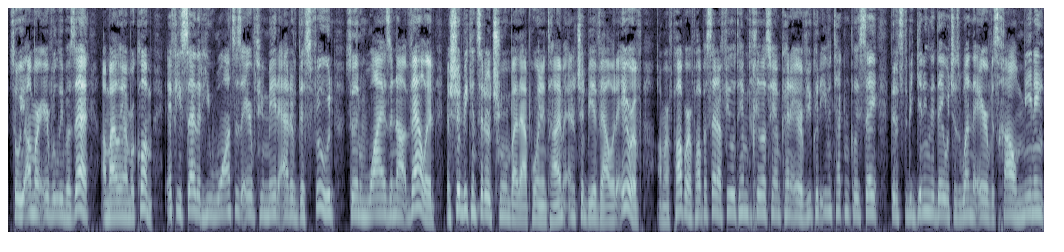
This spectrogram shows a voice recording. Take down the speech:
so we Amar Erev Libazeh, Amayli Amar Klum. If he said that he wants his Erev to be made out of this food, so then why is it not valid? It should be considered true by that point in time, and it should be a valid Erev. Amar Papa, Rav Papa said, Afilutim Tchilas kind of Erev. You could even technically say that it's the beginning of the day, which is when the Erev is Chal, meaning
